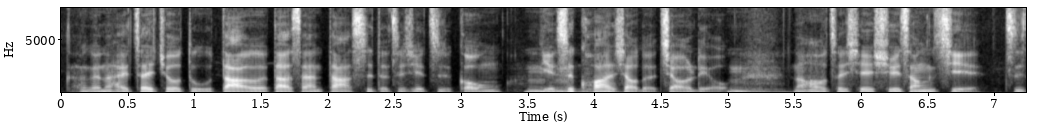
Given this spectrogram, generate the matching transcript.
可能还在就读大二、大三、大四的这些职工，也是跨校的交流。嗯，然后这些学长姐之。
